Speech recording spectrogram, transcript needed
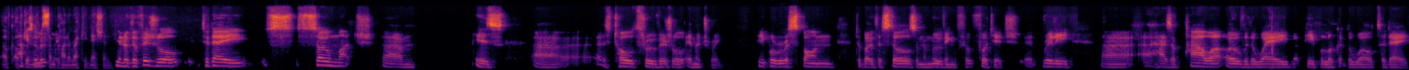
of, of giving them some kind of recognition? You know, the visual today, so much um, is uh, is told through visual imagery. People respond to both the stills and the moving footage. It really uh, has a power over the way that people look at the world today.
